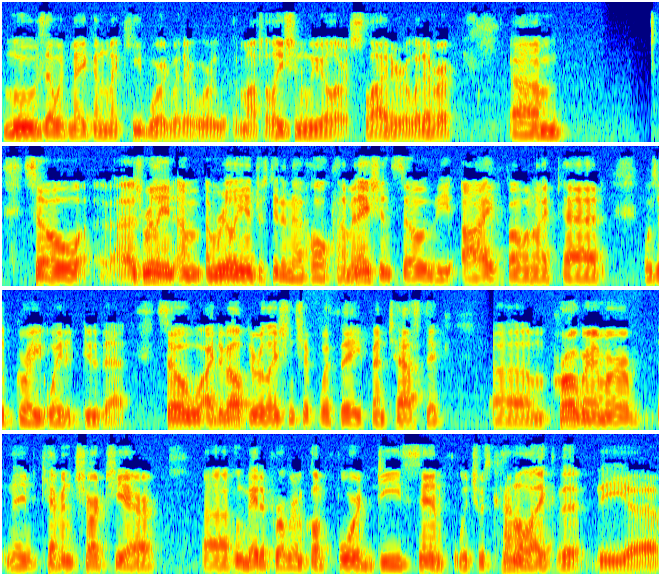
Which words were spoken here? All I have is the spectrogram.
moves I would make on my keyboard, whether it were with a modulation wheel or a slider or whatever. Um, so I was really, I'm, I'm really interested in that whole combination. So the iPhone, iPad was a great way to do that. So I developed a relationship with a fantastic um, programmer named Kevin Chartier, uh, who made a program called 4D Synth, which was kind of like the the uh,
